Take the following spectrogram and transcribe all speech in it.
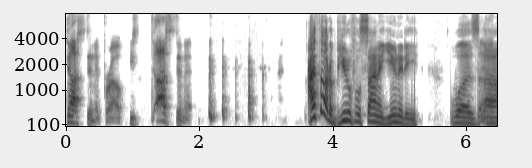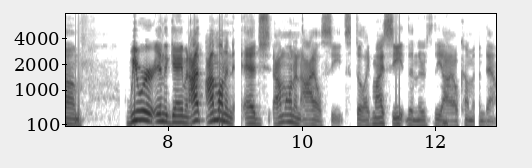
dusting it, bro. He's dusting it. I thought a beautiful sign of unity was Yeah. um we were in the game and I, I'm on an edge, I'm on an aisle seat. So like my seat, then there's the aisle coming down.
